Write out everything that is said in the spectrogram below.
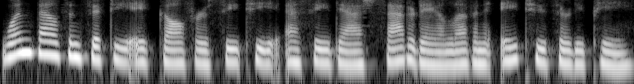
1058 Golfers CTSE-Saturday 11 A230p.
